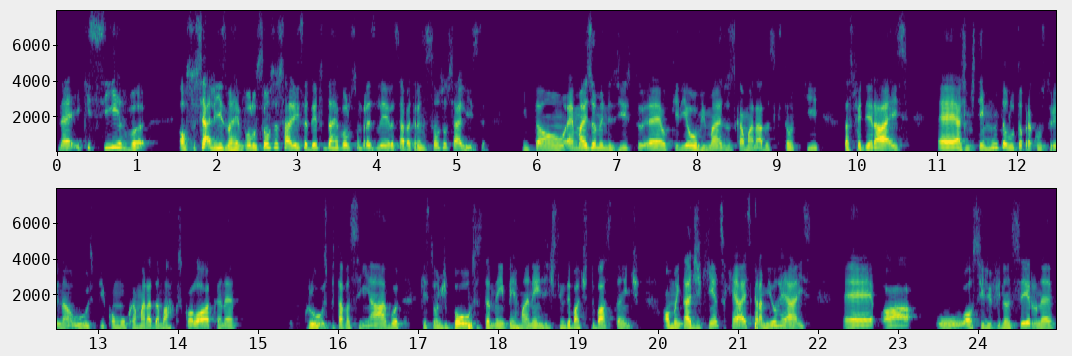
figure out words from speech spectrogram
né? E que sirva ao socialismo, a revolução socialista dentro da revolução brasileira, sabe? A transição socialista. Então, é mais ou menos isso. É, eu queria ouvir mais dos camaradas que estão aqui, das federais. É, a gente tem muita luta para construir na USP, como o camarada Marcos coloca, né? CRUSP estava sem água, questão de bolsas também, permanência, a gente tem debatido bastante, aumentar de 500 reais para mil reais é, a, o auxílio financeiro, né?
